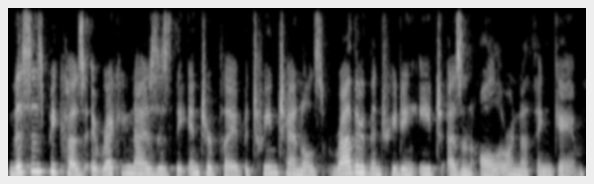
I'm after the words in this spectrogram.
This is because it recognizes the interplay between channels rather than treating each as an all or nothing game.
